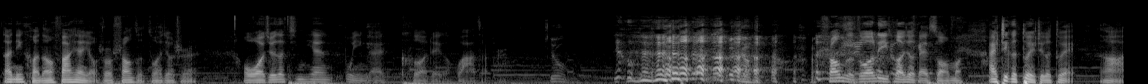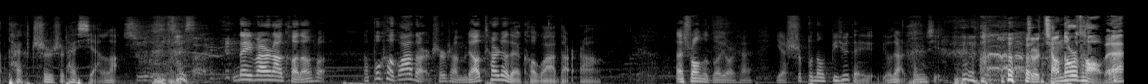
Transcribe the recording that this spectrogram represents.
但你可能发现有时候双子座就是，我觉得今天不应该嗑这个瓜子儿。双子座立刻就得琢磨，哎，这个对，这个对啊，太吃是太咸了。那边呢可能说，啊不嗑瓜子儿吃什么？聊天就得嗑瓜子儿啊。那双子座就是想，也是不能必须得有点东西，就是墙头草呗。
